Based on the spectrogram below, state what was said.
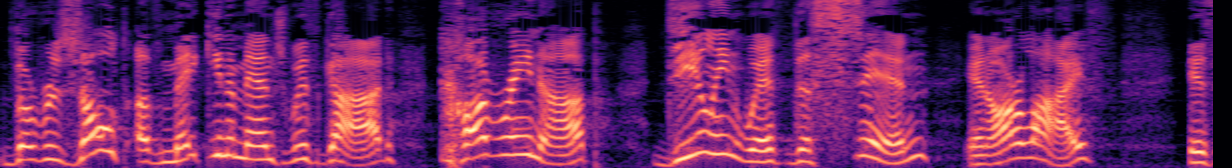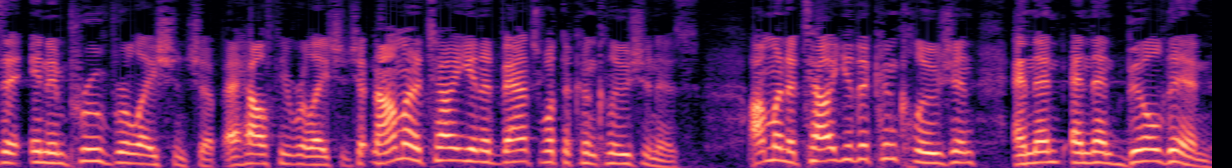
The result of making amends with God, covering up, dealing with the sin in our life is an improved relationship, a healthy relationship. Now I'm going to tell you in advance what the conclusion is. I'm going to tell you the conclusion and then, and then build in.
